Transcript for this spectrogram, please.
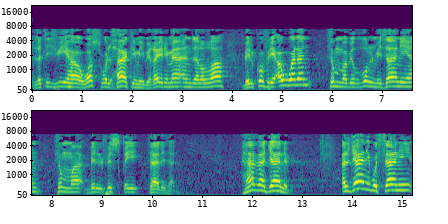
التي فيها وصف الحاكم بغير ما أنزل الله بالكفر أولا ثم بالظلم ثانيا ثم بالفسق ثالثا. هذا جانب. الجانب الثاني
